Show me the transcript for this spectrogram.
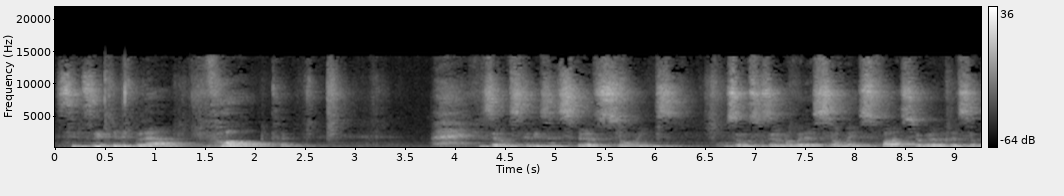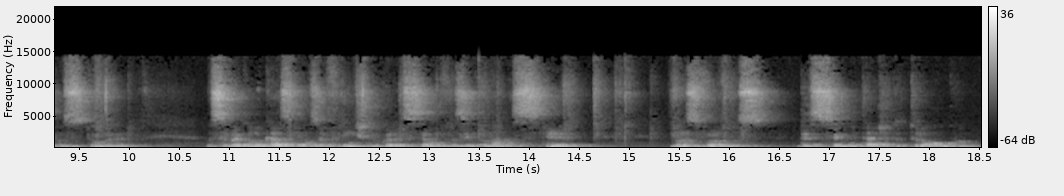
Se desequilibrar, volta. Fizemos três respirações. Nós vamos fazer uma variação mais fácil agora dessa postura. Você vai colocar as mãos à frente do coração, fazendo namastê. Nós vamos descer metade do tronco,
